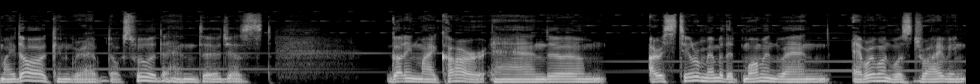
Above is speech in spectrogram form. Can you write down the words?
my dog and grab dog's food and uh, just got in my car. And um, I still remember that moment when everyone was driving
